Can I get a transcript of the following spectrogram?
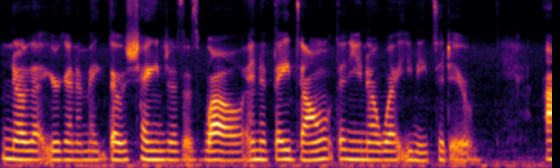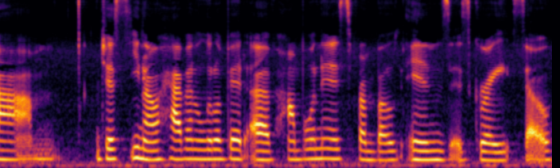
know that you're going to make those changes as well. And if they don't, then you know what you need to do um, just you know having a little bit of humbleness from both ends is great. So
